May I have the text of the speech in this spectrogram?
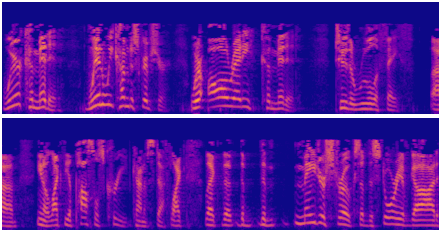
we're committed. When we come to scripture, we're already committed to the rule of faith Uh, you know, like the Apostles' Creed kind of stuff, like like the the the major strokes of the story of God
